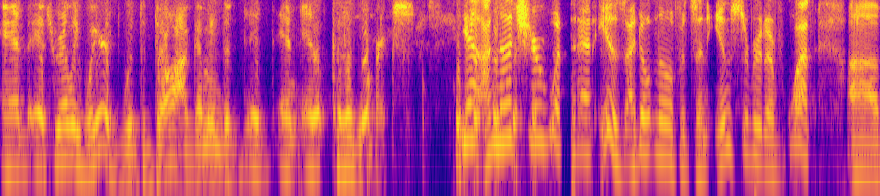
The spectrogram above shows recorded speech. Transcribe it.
and it's really weird with the dog. I mean, the it, and because it works yeah, I'm not sure what that is. I don't know if it's an instrument or what. Uh,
